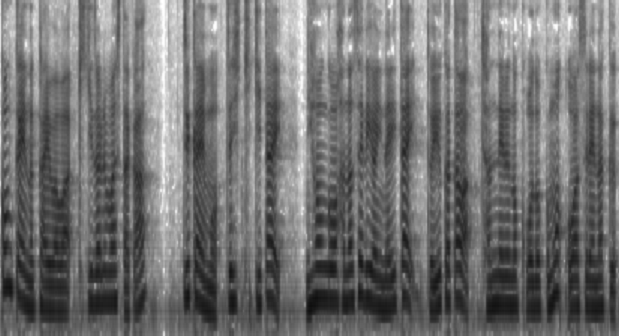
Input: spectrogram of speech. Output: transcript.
今回の会話は聞き取れましたか？次回もぜひ聞きたい、日本語を話せるようになりたいという方はチャンネルの購読もお忘れなく。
